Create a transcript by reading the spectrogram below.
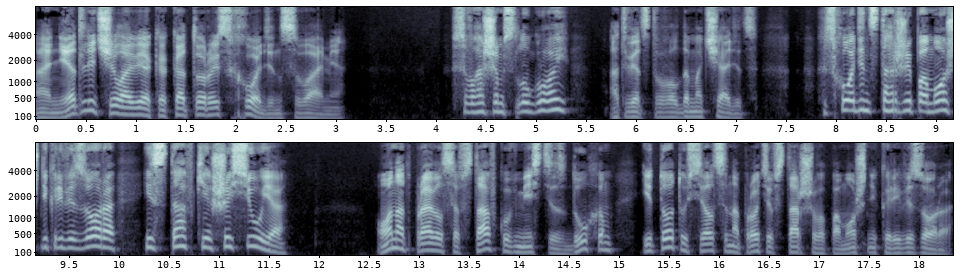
«А нет ли человека, который сходен с вами?» «С вашим слугой?» — ответствовал домочадец. «Сходен старший помощник ревизора из ставки Шисюя». Он отправился в ставку вместе с духом, и тот уселся напротив старшего помощника ревизора.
